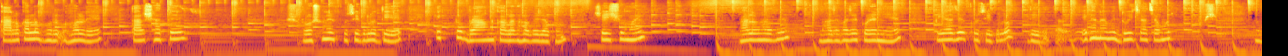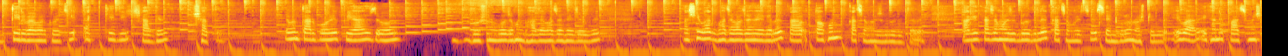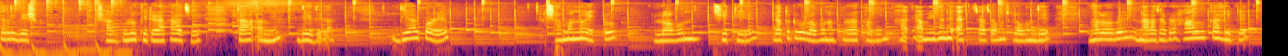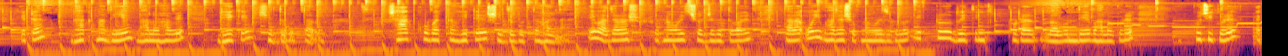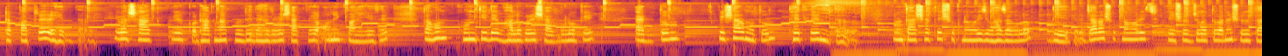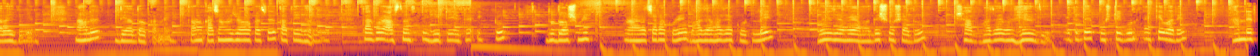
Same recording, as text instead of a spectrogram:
কালো কালো হল- হলে তার সাথে রসুনের কুচিগুলো দিয়ে একটু ব্রাউন কালার হবে যখন, সেই সময় ভালোভাবে ভাজা ভাজা করে নিয়ে পেঁয়াজের কুচিগুলো দিয়ে দিতে হবে। এখানে আমি দুই চা চামচ তেল ব্যবহার করেছি এক কেজি শাকের সাথে। এবং তারপরে পেঁয়াজ ও রসুনগুলো যখন ভাজা ভাজা হয়ে যাবে, আশি ভাগ ভাজা ভাজা হয়ে গেলে তা, তখন কাঁচামরিচগুলো দিতে হবে। আগে কাঁচামরিচগুলো দিলে কাঁচামরিচের সেন্টগুলো নষ্ট হয়ে যাবে। এবার এখানে পাঁচমিশালি যে শ- শাকগুলো কেটে রাখা আছে, তা আমি দিয়ে দিলাম। দেওয়ার পরে সামান্য একটু লবণ ছিটিয়ে যতটুকু লবণ আপনারা খাবেন আমি এখানে এক চা চামচ লবণ দিয়ে ভালোভাবে নাড়াচাড়া করে হালকা হিটে এটা ঢাকনা দিয়ে ভালোভাবে ঢেকে সিদ্ধ করতে হবে। শাক খুব একটা হিটে সিদ্ধ করতে হয় না। এবার যারা শুকনো মরিচ সহ্য করতে পারেন, তারা ওই ভাজা শুকনো মরিচগুলো একটু দুই তিন ফোঁটা লবণ দিয়ে ভালো করে কুচি করে একটা পাত্রে রেখে দিতে হবে। এবার শাকের ক- ঢাকনা খুললে দেখা যাবে শাক থেকে অনেক পানি গেছে। তখন খুন্তি দিয়ে ভালো করে শাকগুলোকে একদম পিসার মতন থেতলে নিতে হবে এবং তার সাথে শুকনো মরিচ ভাজাগুলো দিয়ে দিতে হবে। যারা শুকনো মরিচ খেয়ে সহ্য করতে পারেন শুধু তারাই দিবেন। নাহলে দেওয়ার দরকার নেই, কারণ কাঁচামরিচ ব্যবহার কাছে তাতেই ভালো হবে তারপরে আস্তে আস্তে হিটে এটা একটু দু দশ মিনিট নাড়াচাড়া করে ভাজা ভাজা করলেই হয়ে যাবে আমাদের সুস্বাদু শাক ভাজা এবং হেলদি এটাতে পুষ্টিগুণ একেবারে হান্ড্রেড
